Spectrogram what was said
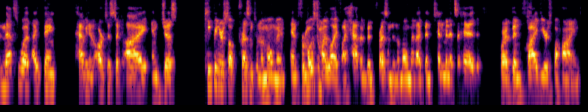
And that's what I think having an artistic eye and just keeping yourself present in the moment. And for most of my life, I haven't been present in the moment. I've been 10 minutes ahead or I've been five years behind,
